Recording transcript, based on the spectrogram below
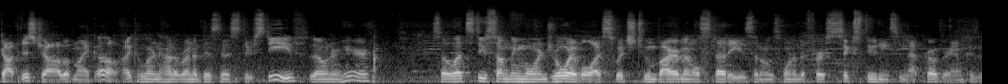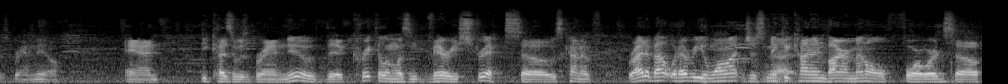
got this job, I'm like, oh, I can learn how to run a business through Steve, the owner here. So let's do something more enjoyable. I switched to environmental studies, and I was one of the first six students in that program because it was brand new. And because it was brand new, the curriculum wasn't very strict, so it was kind of write about whatever you want, just make Right. it kind of environmental forward. So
